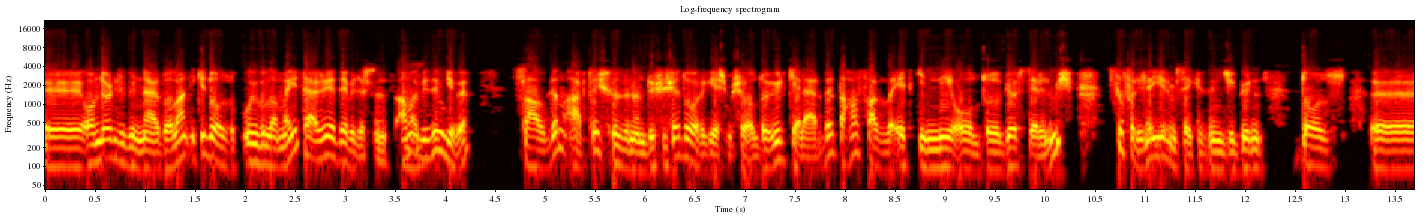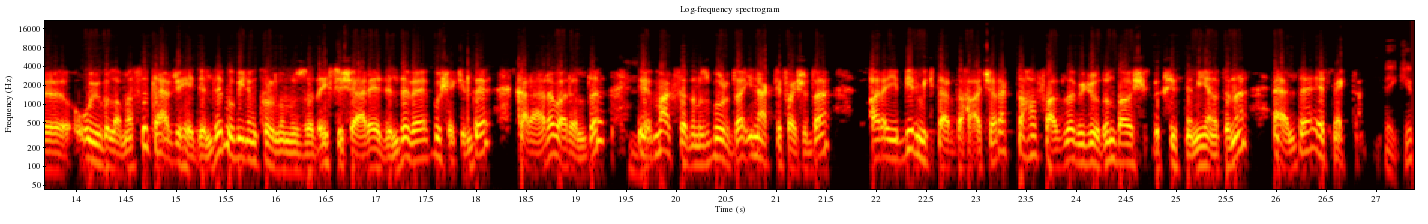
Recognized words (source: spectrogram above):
14. E, günlerde olan iki dozluk uygulamayı tercih edebilirsiniz. Ama bizim gibi salgın artış hızının düşüşe doğru geçmiş olduğu ülkelerde daha fazla etkinliği olduğu gösterilmiş 0 ile 28. gün doz e, uygulaması tercih edildi. Bu bilim kurulumuzda da istişare edildi ve bu şekilde karara varıldı. E, maksadımız burada inaktif aşıda arayı bir miktar daha açarak daha fazla vücudun bağışıklık sistemi yanıtını elde etmekten. Peki.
